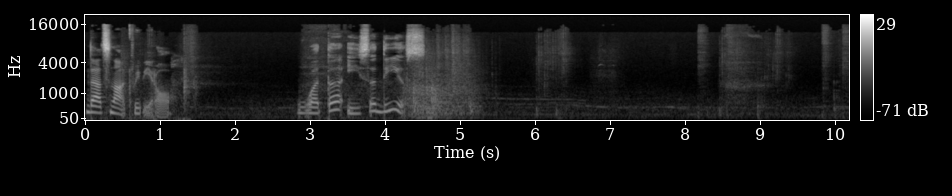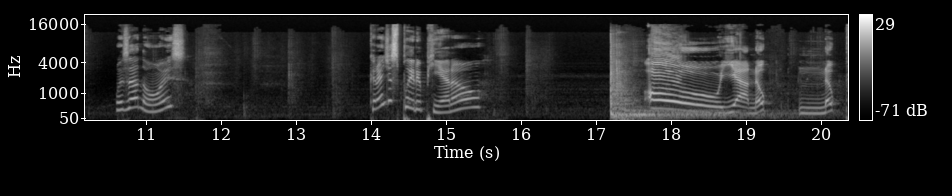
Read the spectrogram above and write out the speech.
that's not creepy at all. What the is this? What's that noise? Can I just play the piano? Oh, yeah, nope. Nope.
